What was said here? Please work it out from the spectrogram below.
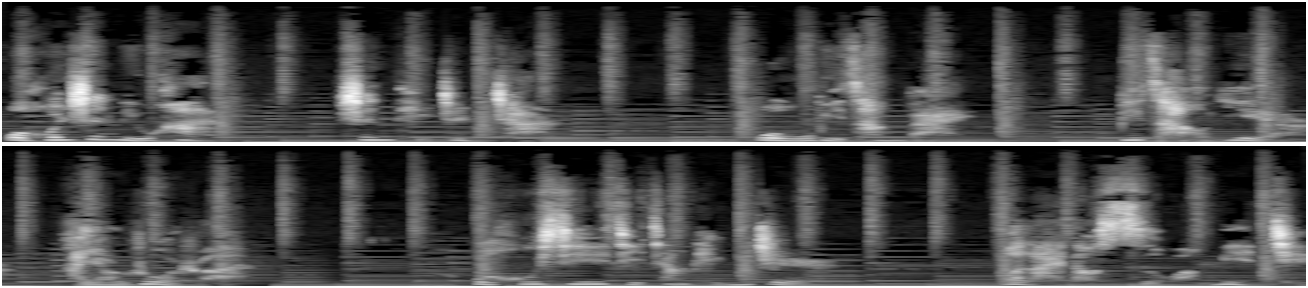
我浑身流汗，身体震颤，我无比苍白。比草叶儿还要弱软，我呼吸即将停止，我来到死亡面前。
